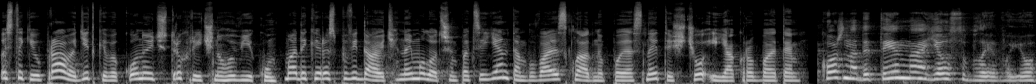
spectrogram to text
Ось такі вправи дітки виконують з трьохрічного віку. Медики розповідають, наймолодшим пацієнтам буває складно пояснити, що і як робити. Кожна дитина є особливою.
